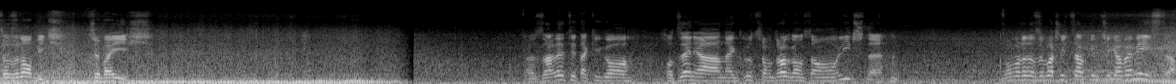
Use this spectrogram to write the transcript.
Co zrobić? Trzeba iść. Zalety takiego chodzenia najkrótszą drogą są liczne. Bo można zobaczyć całkiem ciekawe miejsca.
